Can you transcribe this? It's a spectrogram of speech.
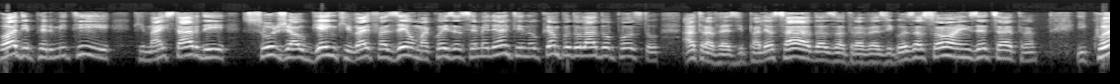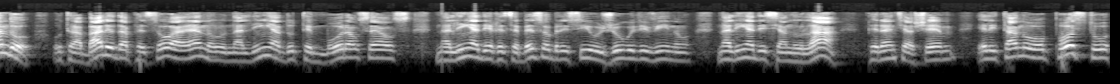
pode permitir que mais tarde surja alguém que vai fazer uma coisa semelhante no campo do lado oposto, através de palhaçadas, através de gozações, etc. E quando o trabalho da pessoa é no, na linha do temor aos céus, na linha de receber sobre si o jugo divino, na linha de se anular perante Hashem, ele está no oposto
